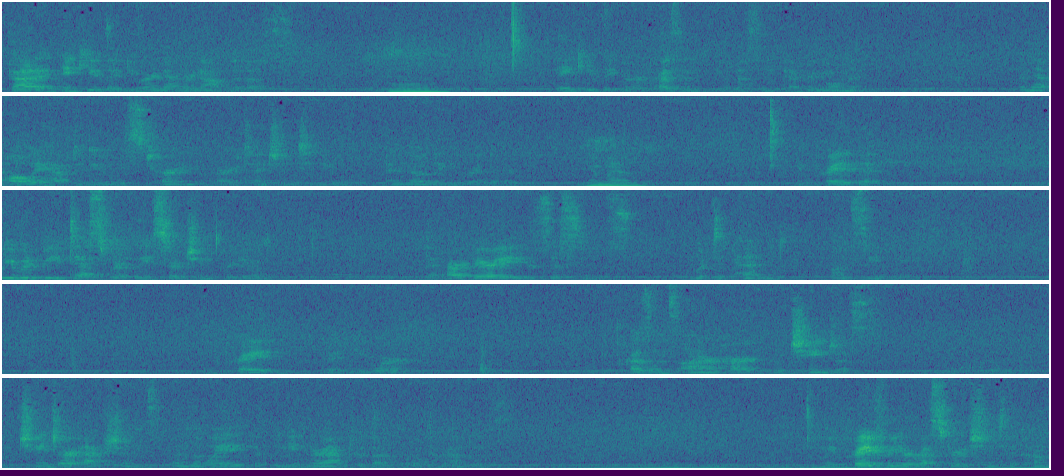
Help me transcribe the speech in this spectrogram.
God, I thank you that you are never not with us. Mm. Thank you that you are present with us in every moment, and that all we have to do is turn our attention to you and know that you are there. Amen. I pray that we would be desperately searching for you, that our very existence would depend on seeing you. I pray that your presence on our heart would change us, would change our actions and the way that we interact with our world around us. We pray for your restoration to come.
